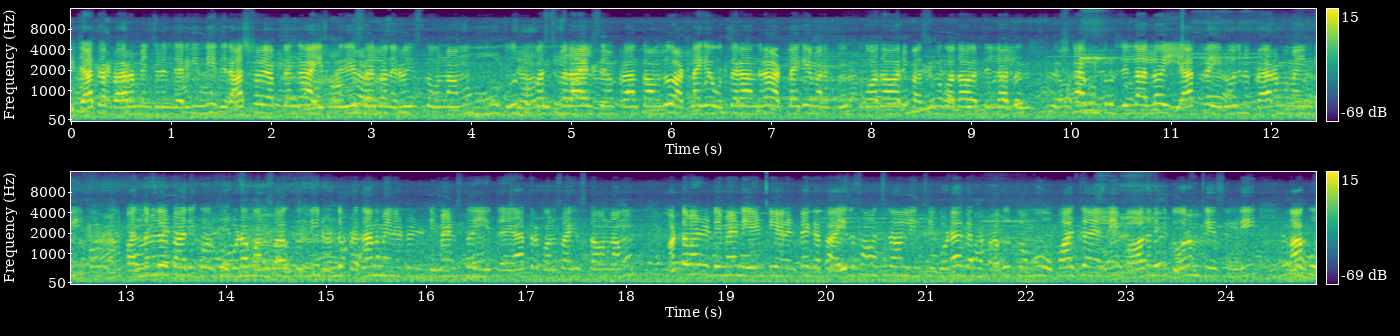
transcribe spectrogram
ఈ జాతర ప్రారంభించడం జరిగింది. ఇది రాష్ట్ర వ్యాప్తంగా ఐదు ప్రదేశాల్లో నిర్వహిస్తూ ఉన్నాము. తూర్పు పశ్చిమ రాయలసీమ ప్రాంతంలో అట్లాగే ఉత్తరాంధ్ర అట్లాగే మన తూర్పు గోదావరి పశ్చిమ గోదావరి జిల్లాలు. కృష్ణా గుంటూరు జిల్లాల్లో ఈ యాత్ర ఈ రోజున ప్రారంభమైంది. పంతొమ్మిదో పంతొమ్మిదవ తారీఖు వరకు కూడా కొనసాగుతుంది. రెండు ప్రధానమైనటువంటి డిమాండ్స్తో ఈ యాత్ర కొనసాగిస్తూ ఉన్నాము. మొట్టమొదటి డిమాండ్ ఏంటి అని అంటే గత ఐదు సంవత్సరాల నుంచి కూడా గత ప్రభుత్వము ఉపాధ్యాయుల్ని బాధునికి దూరం చేసింది. మాకు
